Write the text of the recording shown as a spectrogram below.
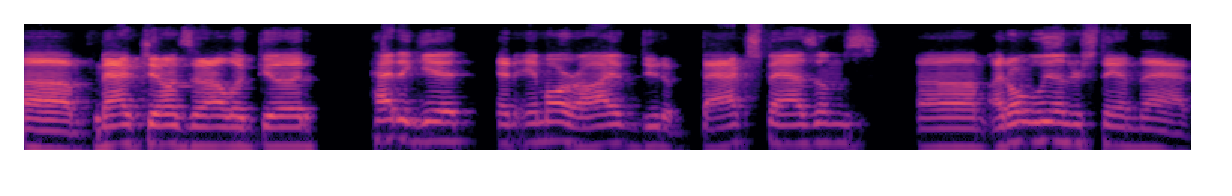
Um, Mac Jones did not look good. Had to get an MRI due to back spasms. Um, I don't really understand that.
